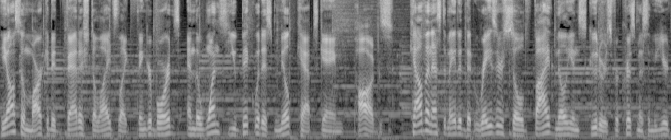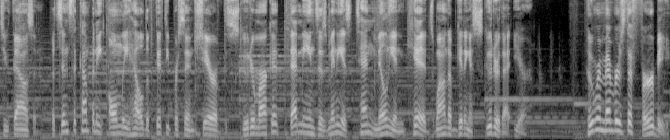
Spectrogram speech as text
He also marketed faddish delights like fingerboards and the once ubiquitous milk caps game, Pogs. Calvin estimated that Razor sold 5 million scooters for Christmas in the year 2000. But since the company only held a 50% share of the scooter market, that means as many as 10 million kids wound up getting a scooter that year. Who remembers the Furby,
